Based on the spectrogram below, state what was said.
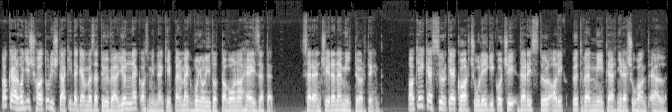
Akárhogy is, ha a turisták idegenvezetővel jönnek, az mindenképpen megbonyolította volna a helyzetet. Szerencsére nem így történt. A kékes-szürke karcsú légikocsi Derisztől alig 50 méternyire suhant el.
